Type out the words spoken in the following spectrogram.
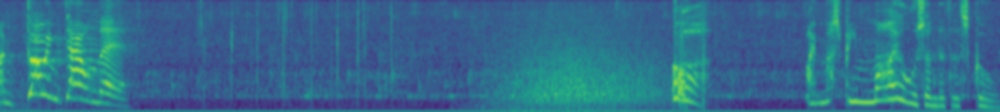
I'm going down there. Ugh! I must be miles under the school.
